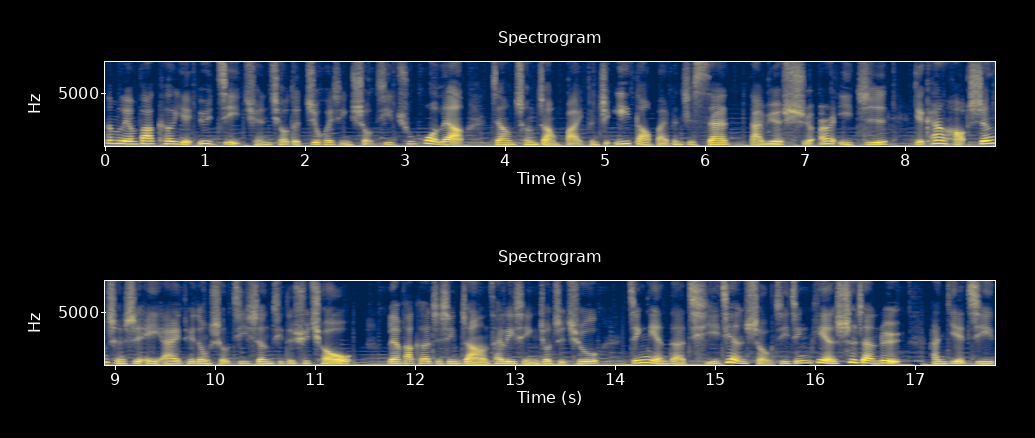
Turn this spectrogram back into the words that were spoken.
那么，联发科也预计全球的智慧型手机出货量将成长百分之一到百分之三，大约十二亿只，也看好生成式 AI 推动手机升级的需求。联发科执行长蔡立行就指出，今年的旗舰手机晶片市占率和业绩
